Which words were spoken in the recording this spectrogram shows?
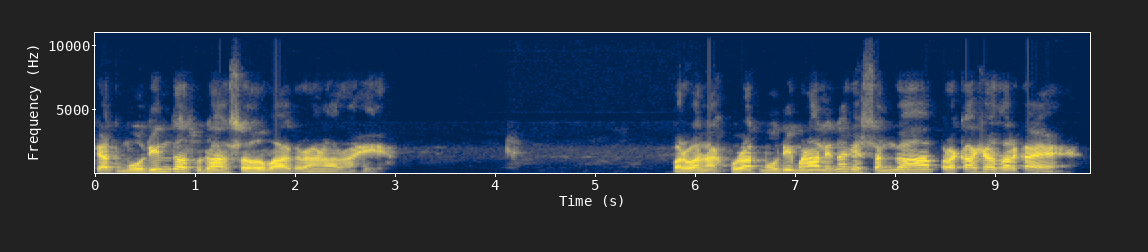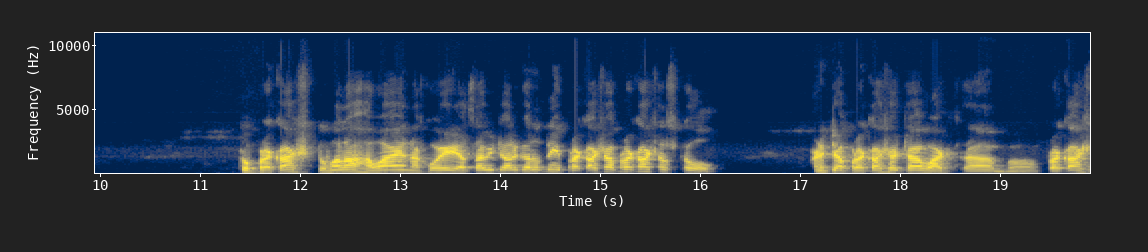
त्यात मोदींचा सुद्धा सहभाग राहणार आहे. परवा नागपुरात मोदी म्हणाले ना की संघ हा प्रकाशासारखा आहे. तो प्रकाश तुम्हाला हवाय नकोय याचा विचार करत नाही. प्रकाश हा प्रकाश असतो. आणि त्या प्रकाशाच्या वाट प्रकाश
